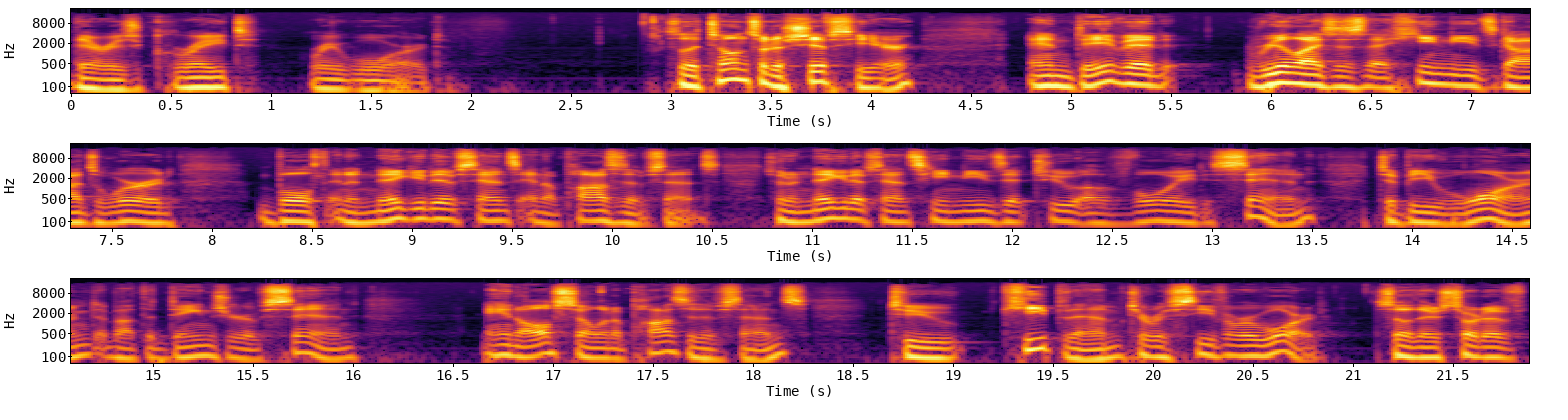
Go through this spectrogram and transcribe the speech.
there is great reward. So the tone sort of shifts here, and David realizes that he needs God's word both in a negative sense and a positive sense. So, in a negative sense, he needs it to avoid sin, to be warned about the danger of sin, and also in a positive sense, to keep them to receive a reward. So, there's sort of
